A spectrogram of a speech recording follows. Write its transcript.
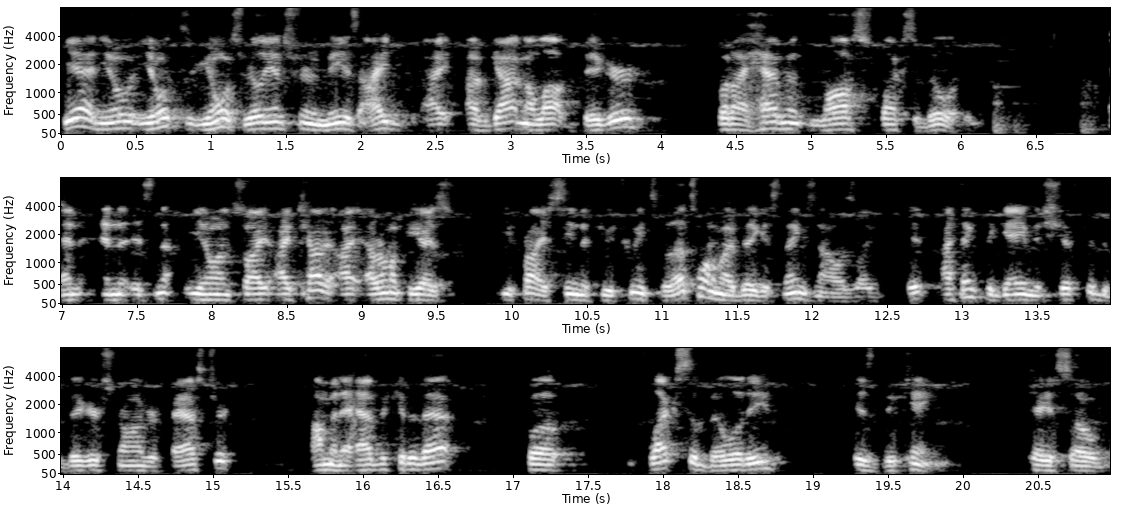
Yeah, and you know, you know, what's, you know what's really interesting to me is I, I I've gotten a lot bigger, but I haven't lost flexibility, and and it's not you know, and so I I, count, I I don't know if you guys you've probably seen a few tweets, but that's one of my biggest things now is like it, I think the game has shifted to bigger, stronger, faster. I'm an advocate of that, but flexibility is the king. Okay, so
